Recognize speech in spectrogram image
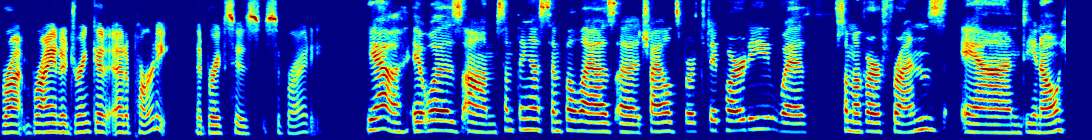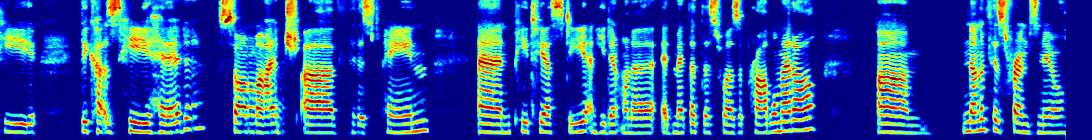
Bryan a drink at, at a party that breaks his sobriety. Yeah, it was um, something as simple as a child's birthday party with some of our friends. And, you know, he, because he hid so much of his pain and PTSD, and he didn't want to admit that this was a problem at all, um, none of his friends knew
